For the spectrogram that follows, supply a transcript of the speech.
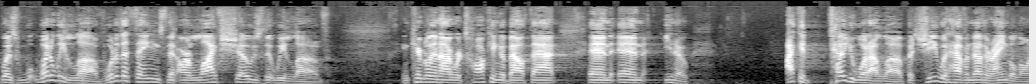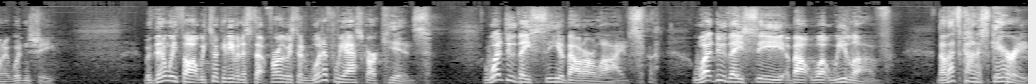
was what do we love? What are the things that our life shows that we love? And Kimberly and I were talking about that, and, and you know, I could tell you what I love, but she would have another angle on it, wouldn't she? But then we thought, we took it even a step further. We said, what if we ask our kids? What do they see about our lives? what do they see about what we love? Now that's kind of scary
